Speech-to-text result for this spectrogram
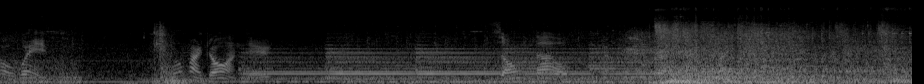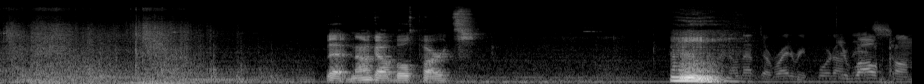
Oh wait. Where am I going, dude? Zoned out. Bet, now I got both parts. I don't have to write a report on You're this. welcome.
